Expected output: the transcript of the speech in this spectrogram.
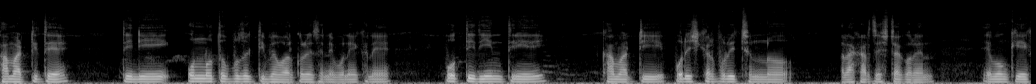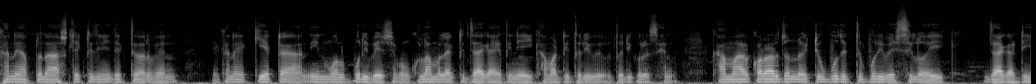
খামারটিতে তিনি উন্নত প্রযুক্তি ব্যবহার করেছেন এবং এখানে প্রতিদিন তিনি খামারটি পরিষ্কার পরিচ্ছন্ন রাখার চেষ্টা করেন এবং কি এখানে আপনারা আসলে একটি জিনিস দেখতে পারবেন এখানে কি একটা নির্মল পরিবেশ এবং খোলামেলা একটি জায়গায় তিনি এই খামারটি তৈরি তৈরি করেছেন। খামার করার জন্য একটি উপযুক্ত পরিবেশ ছিল এই জায়গাটি।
